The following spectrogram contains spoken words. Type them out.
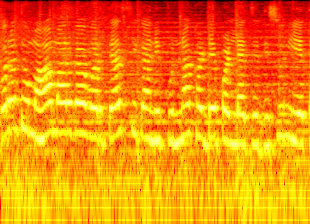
परंतु महामार्गावर त्याच ठिकाणी पुन्हा खड्डे पडल्याचे दिसून येत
